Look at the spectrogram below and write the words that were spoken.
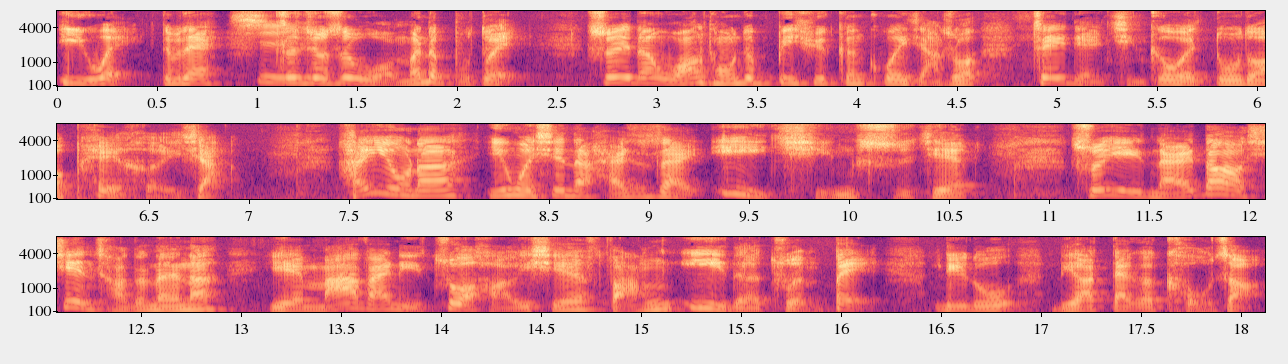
意味，对不对？是，这就是我们的不对。所以呢，王彤就必须跟各位讲说，这一点请各位多多配合一下。还有呢，因为现在还是在疫情时间，所以来到现场的人呢，也麻烦你做好一些防疫的准备，例如你要戴个口罩，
